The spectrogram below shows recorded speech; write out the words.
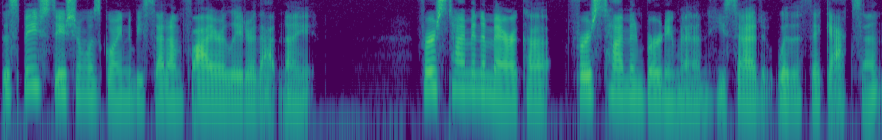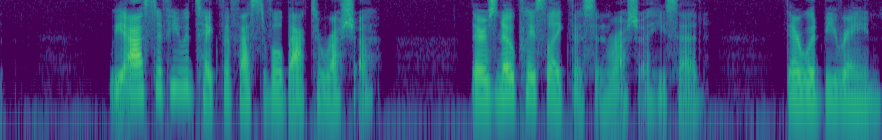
The space station was going to be set on fire later that night. First time in America, First time in Burning Man, he said with a thick accent. We asked if he would take the festival back to Russia. There is no place like this in Russia, he said. There would be rain.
